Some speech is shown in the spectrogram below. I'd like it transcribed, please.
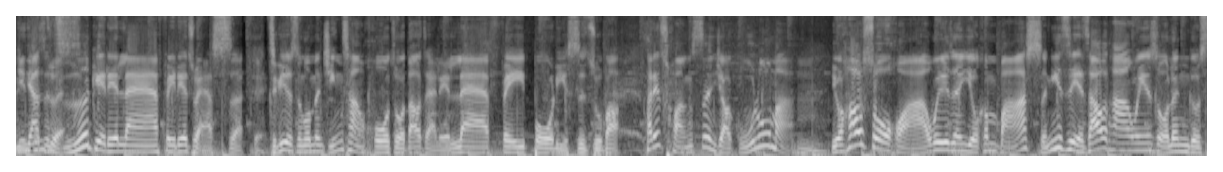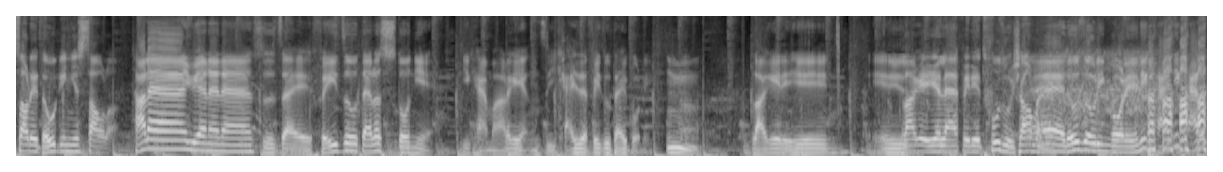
人家是资格的南非的钻石。对，这个就是我们经常合作到在的南非伯利斯珠宝。它的创始人叫咕噜嘛，嗯，又好说话，为人又很巴适。你直接找他，我跟你说，能够少的都给你少了。他呢，原来呢是在非洲待了十多年，你看嘛，那个样子，一看就在非洲待过的。嗯，拿给那些。那个也南非的土著小妹，哎，都蹂躏过的。你看，你看，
